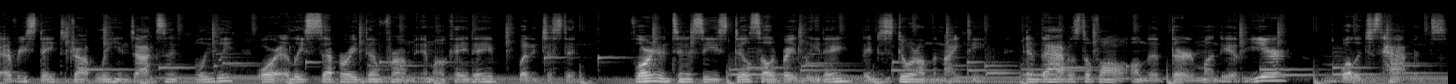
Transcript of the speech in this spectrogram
every state to drop Lee and Jackson completely, or at least separate them from MLK Day, but it just didn't. Florida and Tennessee still celebrate Lee Day, they just do it on the 19th. And if that happens to fall on the third Monday of the year, well, it just happens.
